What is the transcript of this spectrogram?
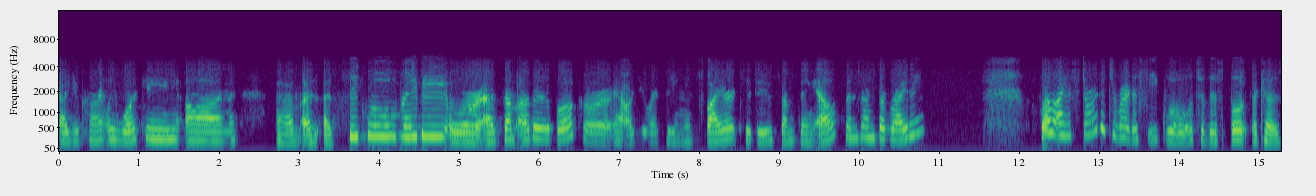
are you currently working on um, a, a sequel, maybe, or uh, some other book, or are you being inspired to do something else in terms of writing? Well, I started to write a sequel to this book because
